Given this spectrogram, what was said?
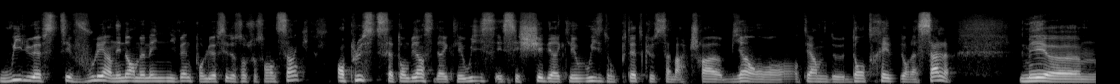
oui, l'UFC voulait un énorme main event pour l'UFC 265. En plus, ça tombe bien, c'est Derek Lewis et c'est chez Derek Lewis, donc peut-être que ça marchera bien en, termes d'entrée dans la salle. Mais, euh,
